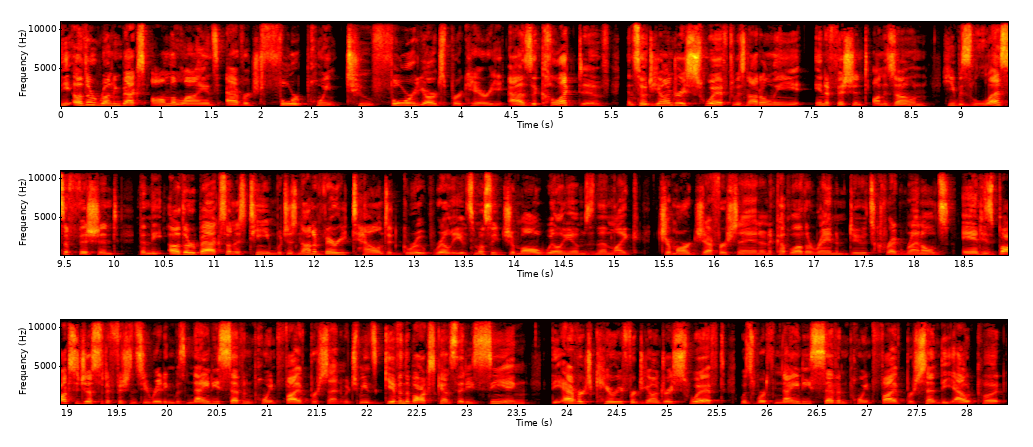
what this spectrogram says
The other running backs on the Lions averaged 4.24 yards per carry as a collective, and so D'Andre Swift was not only inefficient on his own, he was less efficient than the other backs on his team, which is not a very talented group, really. It's mostly Jamaal Williams and then like Jermar Jefferson and a couple other random dudes, Craig Reynolds, and his box adjusted efficiency rating was 97.5%, which means given the box counts that he's seeing, the average carry for D'Andre Swift was worth 97.5% the output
